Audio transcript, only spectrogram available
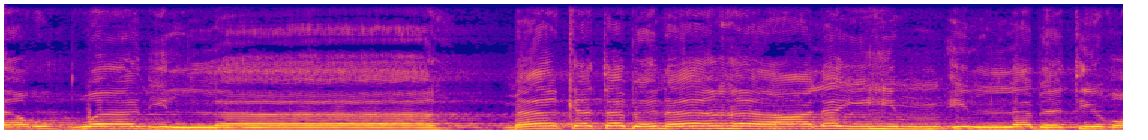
رضوان الله. ما كتبناها عليهم إلا ابتغاء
